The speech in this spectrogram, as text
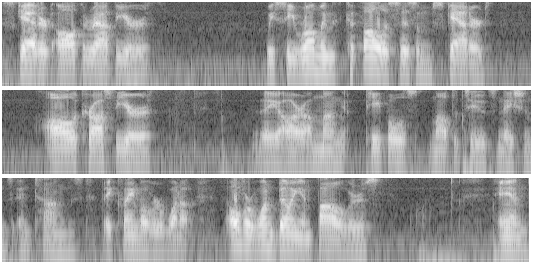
scattered all throughout the earth we see Roman Catholicism scattered all across the earth. They are among peoples, multitudes, nations, and tongues. They claim over one over one billion followers, and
